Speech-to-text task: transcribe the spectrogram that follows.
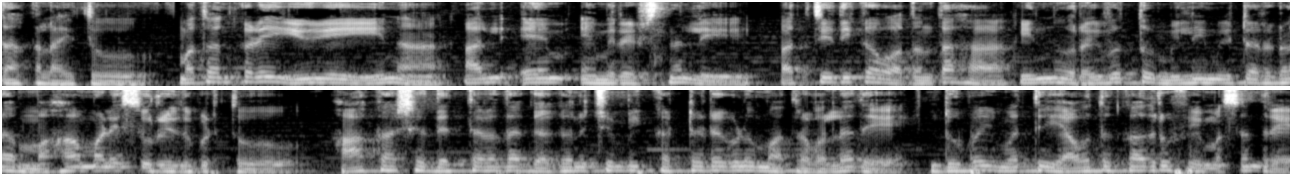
ದಾಖಲಾಯಿತು. ಮತ್ತೊಂದ್ ಕಡೆ ಯುಎಇನ ಅಲ್ ಎಂ ಎಮಿರೇಟ್ಸ್ನಲ್ಲಿ ಅತ್ಯಧಿಕವಾದಂತಹ ಇನ್ನೂರೈವತ್ತು ಮಿಲಿಮೀಟರ್ಗಳ ಮಹಾಮಳೆ ಸುರಿದು ಬಿಡ್ತು ಆಕಾಶದೆತ್ತರದ ಗಗನಚುಂಬಿ ಕಟ್ಟಡಗಳು ಮಾತ್ರವಲ್ಲದೆ ದುಬೈ ಮತ್ತೆ ಯಾವುದಕ್ಕಾದ್ರೂ ಫೇಮಸ್ ಅಂದ್ರೆ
